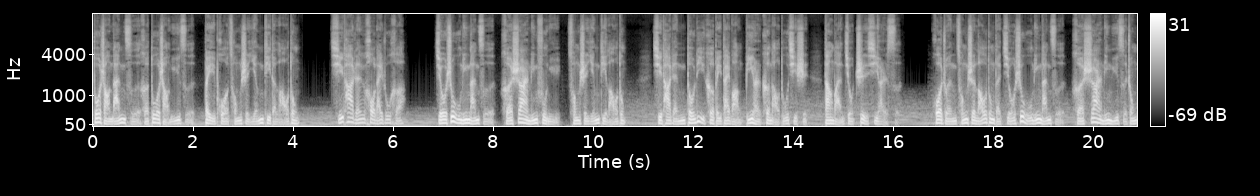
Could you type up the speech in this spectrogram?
多少男子和多少女子被迫从事营地的劳动？其他人后来如何？九十五名男子和十二名妇女从事营地劳动，其他人都立刻被带往比尔克瑙毒气室，当晚就窒息而死。获准从事劳动的九十五名男子和十二名女子中，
